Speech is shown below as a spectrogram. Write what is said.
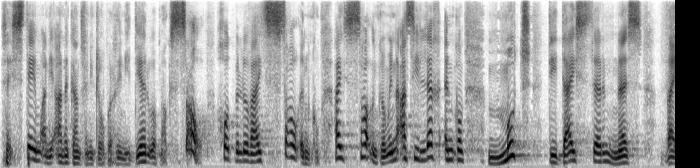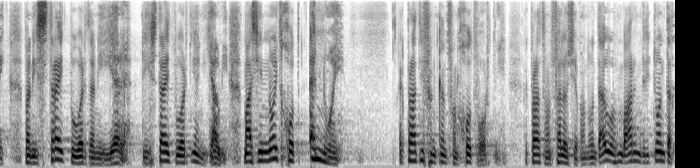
sy stem aan die ander kant van die klopper en die deur oopmaak, sal God beloof hy sal inkom. Hy sal inkom en as die lig inkom, moet die duisternis wyk, want die stryd behoort aan die Here. Die stryd behoort nie aan jou nie. Maar as jy nooit God innooi, Ek praat nie van kind van God word nie. Ek praat van fellowship want onthou Openbaring 3:20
